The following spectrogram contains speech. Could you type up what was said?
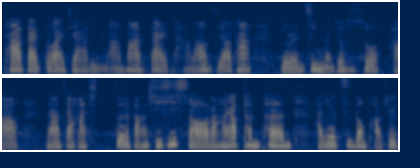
他在都在家里嘛，阿妈带他，然后只要他有人进门，就是说好，然后叫他对方洗洗手，然后要喷喷，他就会自动跑去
